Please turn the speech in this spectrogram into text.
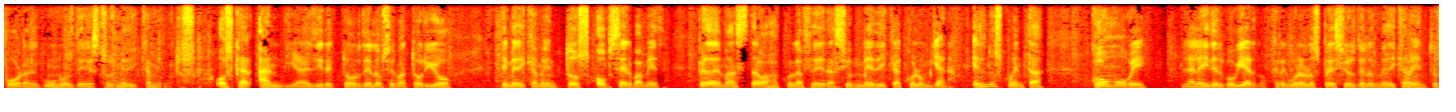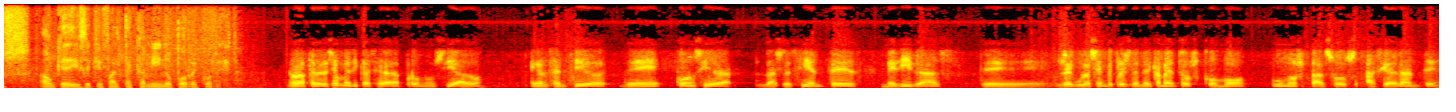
por algunos de estos medicamentos. Oscar Andia es director del Observatorio de Medicamentos Observamed, pero además trabaja con la Federación Médica Colombiana. Él nos cuenta cómo ve la ley del gobierno que regula los precios de los medicamentos, aunque dice que falta camino por recorrer. la Federación Médica se ha pronunciado en el sentido de considerar las recientes medidas de regulación de precios de medicamentos como unos pasos hacia adelante,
